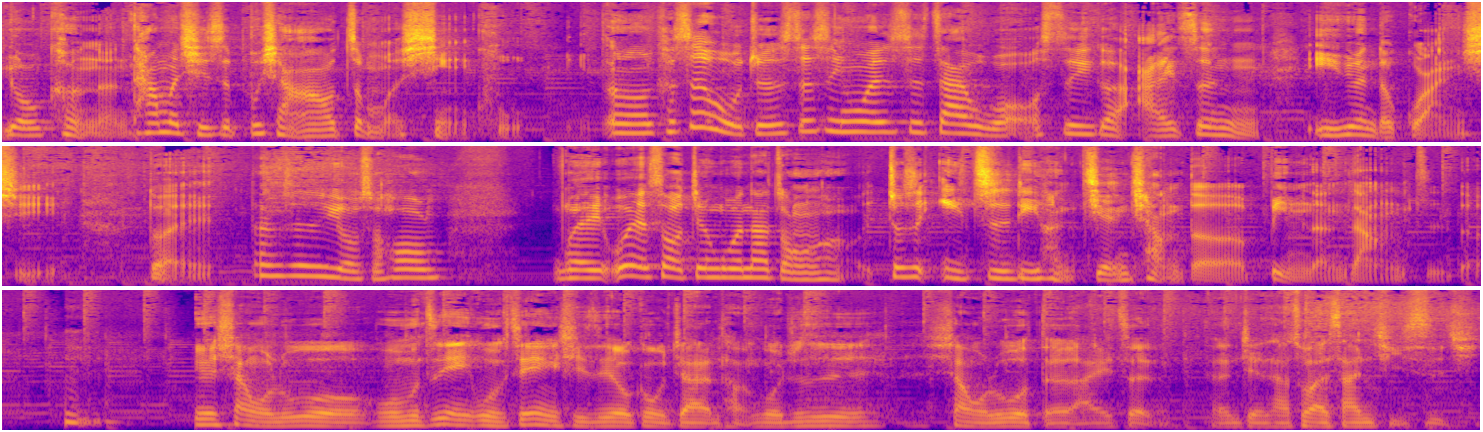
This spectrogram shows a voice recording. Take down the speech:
有可能他们其实不想要这么辛苦，嗯、可是我觉得这是因为是在我是一个癌症医院的关系，对。但是有时候我也我也是有见过那种就是意志力很坚强的病人这样子的，因为像我，如果我们之前我之前其实有跟我家人讨论过，就是像我如果得癌症，可能检查出来三期四期，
